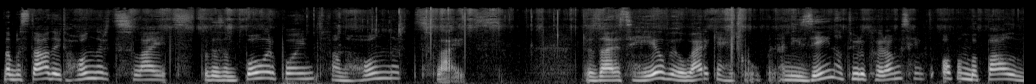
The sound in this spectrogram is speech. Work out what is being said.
dat bestaat uit 100 slides. Dat is een PowerPoint van 100 slides. Dus daar is heel veel werk in gekropen. En die zijn natuurlijk gerangschikt op een bepaalde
